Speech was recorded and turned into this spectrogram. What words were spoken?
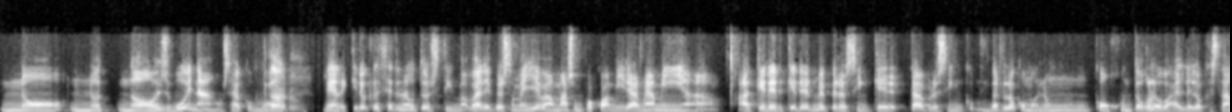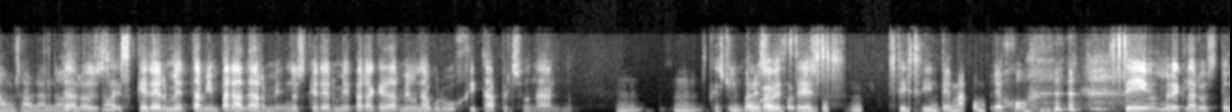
no, no, no es buena. O sea, como, claro. le quiero crecer en autoestima, vale, pero eso me lleva más un poco a mirarme a mí, a, querer quererme, pero sin querer, claro, pero sin verlo como en un conjunto global de lo que estábamos hablando. Claro, es quererme también para darme, no es quererme para quedarme en una burbujita personal, ¿no? Mm, mm. Que es un poco a veces sí, sí. un tema complejo. Sí, hombre, claro, esto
